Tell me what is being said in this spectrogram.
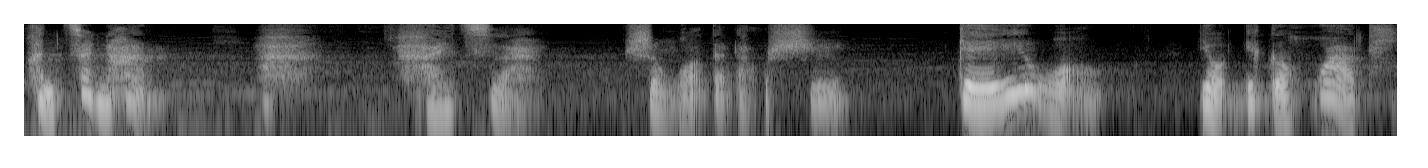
很震撼啊！孩子啊，是我的老师，给我有一个话题，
